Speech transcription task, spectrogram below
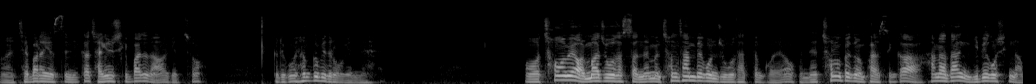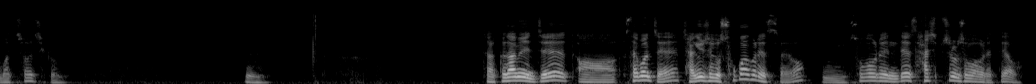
어, 재발행했으니까 자기 주식이 빠져나가겠죠. 그리고 현금이 들어오겠네. 어, 처음에 얼마 주고 샀었냐면 1,300원 주고 샀던 거예요. 근데 1,500원 팔았으니까 하나당 200원씩 남았죠, 지금. 음. 자, 그 다음에 이제 어, 세 번째 자기 주식을 소각을 했어요. 음, 소각을 했는데 40주를 소각을 했대요.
